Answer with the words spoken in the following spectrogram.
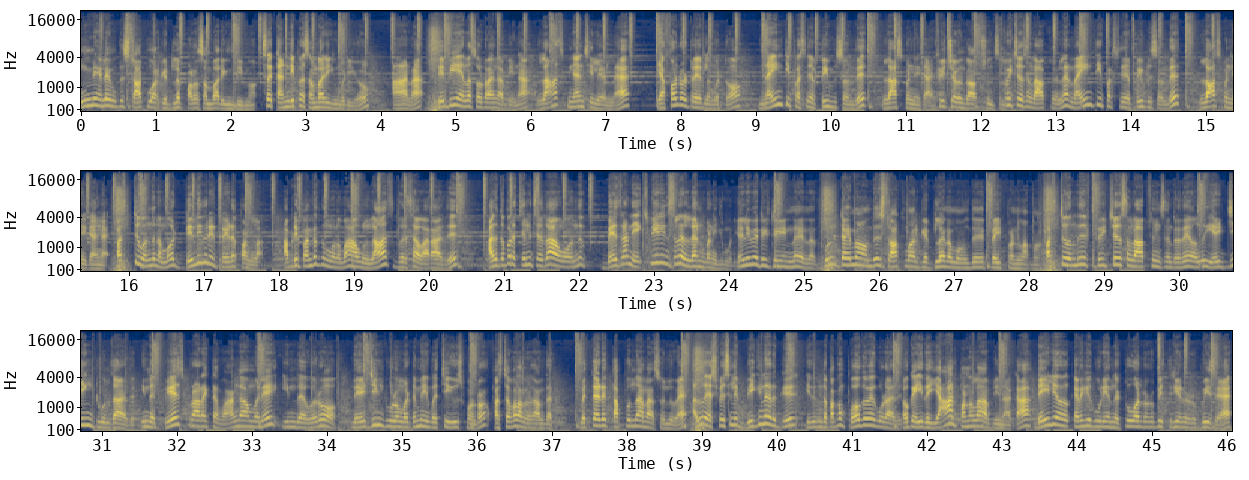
உண்மையிலே வந்து ஸ்டாக் மார்க்கெட்டில் பணம் சம்பாதிக்க முடியுமா? சார் கண்டிப்பாாக சம்பாதிக்க முடியும். ஆனால் செபி என்ன சொல்கிறாங்க அப்படின்னா லாஸ்ட் ஃபினான்ஷியல் இயரில் எஃப்என்டோ ட்ரேடில் மட்டும் நைன்ட்டி பர்சன்ட் பீப்புள்ஸ் வந்து லாஸ் பண்ணியிருக்காங்க future and options futures and ஆப்ஷனில் நைன்ட்டி பர்சன்ட் பீப்புள்ஸ் வந்து லாஸ் பண்ணியிருக்காங்க ஃபஸ்ட்டு வந்து நம்ம டெலிவரி ட்ரேடை பண்ணலாம். அப்படி பண்ணுறது மூலமாக அவங்க லாஸ் பெருசாக வராது. அதுக்கப்புறம் சின்ன சின்னதாக அவங்க வந்து பேஸ்டான எக்ஸ்பீரியன்ஸில் லேர்ன் பண்ணிக்க முடியும். டெலிவரி ட்ரெயின்னா என்ன ஃபுல் டைமாக வந்து ஸ்டாக் மார்க்கெட்டில் நம்ம வந்து ட்ரேட் பண்ணலாமா? ஃபஸ்ட்டு வந்து ஃபியூச்சர்ஸ் அண்ட் ஆப்ஷன்ஸ்ன்றதே வந்து எட்ஜிங் டூல் தான் அது இந்த பேஸ் ப்ராடக்ட்டை வாங்காமலே இந்த வெறும் இந்த எட்ஜிங் டூலை மட்டுமே வச்சு யூஸ் பண்ணுறோம் ஃபர்ஸ்ட் ஆஃப் ஆல் அந்த அந்த மெத்தடே தப்புன்னு தான் நான் சொல்லுவேன். அதுவும் எஸ்பெஷலி பிகினருக்கு இது இந்த பக்கம் போகவே கூடாது. ஓகே இதை யார் பண்ணலாம் அப்படின்னாக்கா டெய்லி கிடைக்கக்கூடிய அந்த two hundred rupees three hundred ருபீஸை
